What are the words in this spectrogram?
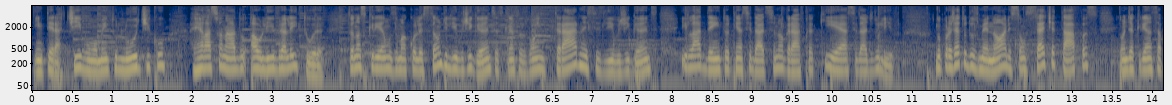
interativo, um momento lúdico relacionado ao livro e à leitura. Então, nós criamos uma coleção de livros gigantes. As crianças crianças vão entrar nesses livros gigantes e lá dentro tem a cidade cenográfica, que é a cidade do livro. No projeto dos menores, são sete etapas, onde a criança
